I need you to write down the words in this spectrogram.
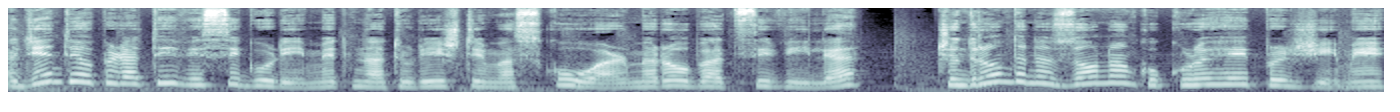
Agjenti operativ i sigurimit, natyrisht i maskuar me rroba civile, qëndronte në zonën ku kryhej përgjimi,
